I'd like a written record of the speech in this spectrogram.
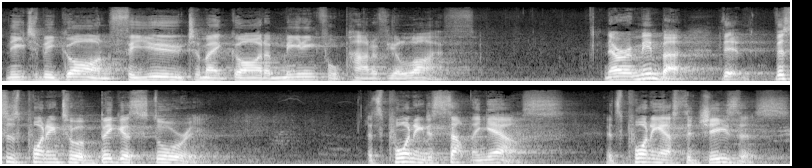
need to be gone for you to make God a meaningful part of your life? Now remember that this is pointing to a bigger story. It's pointing to something else. It's pointing us to Jesus.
